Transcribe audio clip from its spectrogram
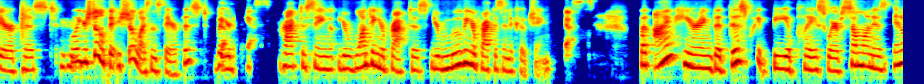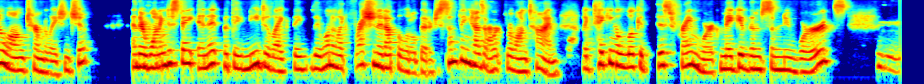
therapist. Mm-hmm. Well, you're still a th- you're still a licensed therapist, but you're yes practicing. You're wanting your practice. You're moving your practice into coaching. Yes. But I'm hearing that this might be a place where if someone is in a long-term relationship and they're wanting to stay in it but they need to like they they want to like freshen it up a little bit or just something hasn't worked for a long time like taking a look at this framework may give them some new words mm-hmm.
